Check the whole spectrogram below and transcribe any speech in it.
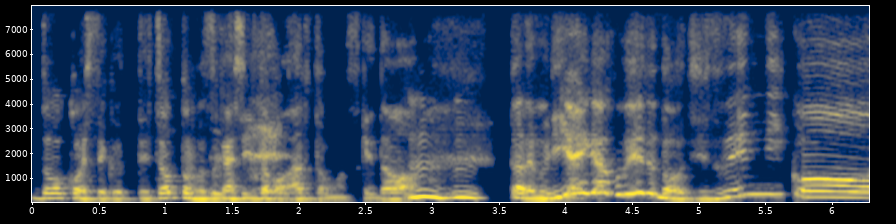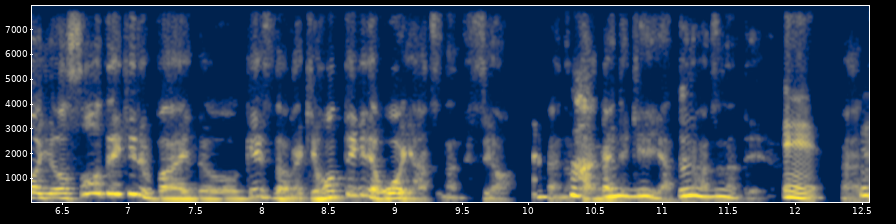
どうこうしていくってちょっと難しいところあると思うんですけど、うんうん、ただ売り上げが増えるのを事前にこう予想できる場合のケースの方が基本的には多いはずなんですよ。あの、考えて経営やってるはずなんで。ええ、あの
